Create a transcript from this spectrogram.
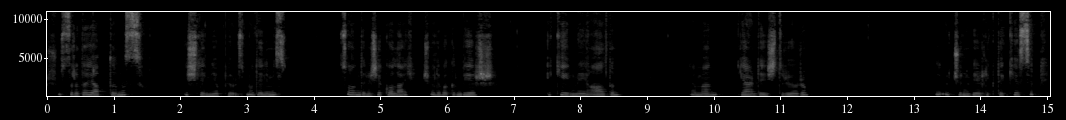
şu sırada yaptığımız işlemi yapıyoruz. Modelimiz son derece kolay. Şöyle bakın bir iki ilmeği aldım. Hemen yer değiştiriyorum. Ve üçünü birlikte kesip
